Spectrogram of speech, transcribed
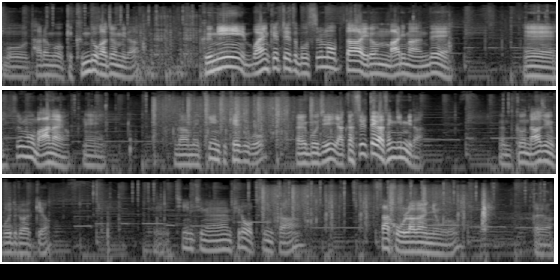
뭐 다른 거 오케이 금도 가져옵니다. 금이 마인크래프트에서 뭐 쓸모없다 이런 말이 많은데 예 쓸모 많아요 네. 그 다음에 TNT 캐주고 에 뭐지 약간 쓸데가 생깁니다 그건- 나중에 보여드리도록 할게요 오케이, TNT는 필요가 없으니까 쌓고 올라가는 용으로 자요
